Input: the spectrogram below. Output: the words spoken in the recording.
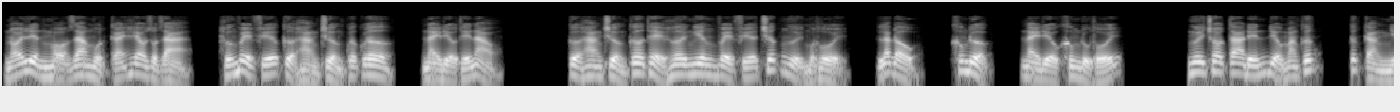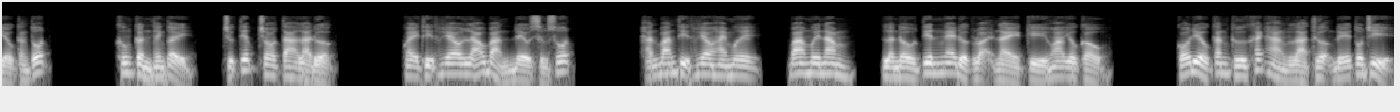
Nói liền mò ra một cái heo ruột già, hướng về phía cửa hàng trưởng cơ cơ này điều thế nào? Cửa hàng trưởng cơ thể hơi nghiêng về phía trước người một hồi, lắc đầu, không được, này điều không đủ thối. Ngươi cho ta đến điều mang cức tức càng nhiều càng tốt. Không cần thanh tẩy, trực tiếp cho ta là được. Quầy thịt heo lão bản đều sửng sốt. Hắn bán thịt heo hai mươi, ba mươi năm, lần đầu tiên nghe được loại này kỳ hoa yêu cầu có điều căn cứ khách hàng là thượng đế tôn chỉ,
